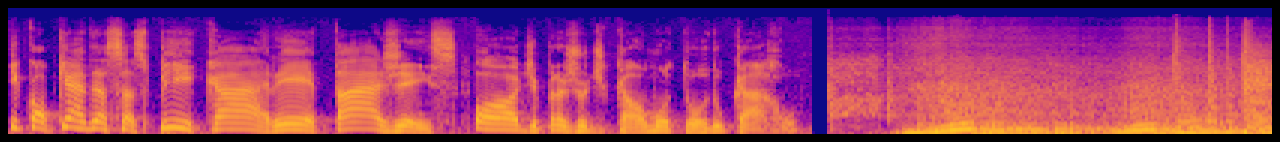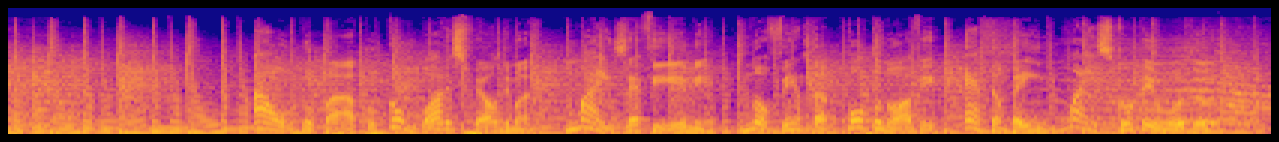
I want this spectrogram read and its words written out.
e qualquer dessas picaretagens pode prejudicar o motor do carro. Alto Papo com Boris Feldman. Mais FM 90.9 é também mais conteúdo.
